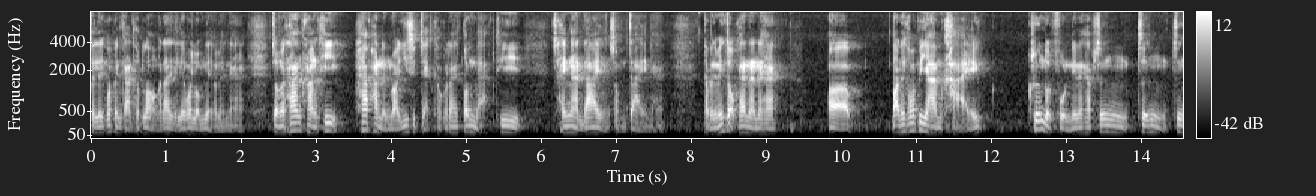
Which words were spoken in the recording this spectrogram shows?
จะเรียกว่าเป็นการทดลองก็ได้จะเรียกว่าล้มเหลวเลยนะฮะจนกระทั่งครั้งที่ 5,127 เขาก็ได้ต้นแบบที่ใช้งานได้อย่างสมใจนะฮะแต่มันไม่จบแค่นั้นนะฮะตอนนี้เขาพยายามขายเครื่องดูดฝุ่นนี่นะครับซึ่งซึ่งซึ่ง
